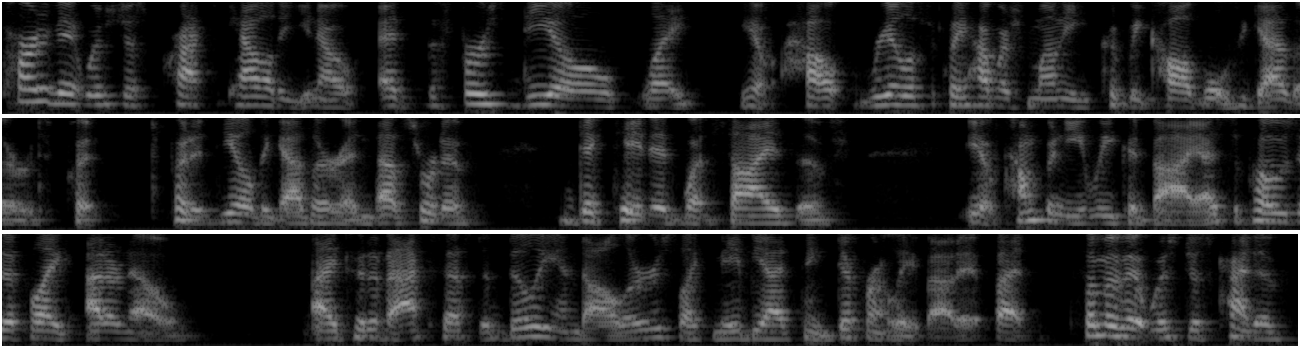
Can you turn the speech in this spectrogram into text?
part of it was just practicality you know at the first deal like you know how realistically how much money could we cobble together to put to put a deal together? And that sort of dictated what size of you know company we could buy. I suppose if like I don't know, I could have accessed a billion dollars, like maybe I'd think differently about it. But some of it was just kind of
